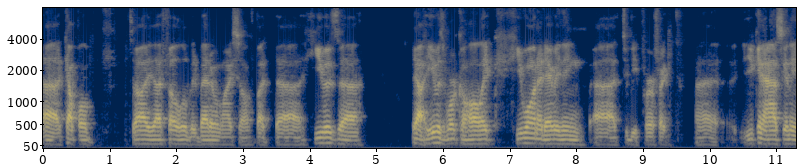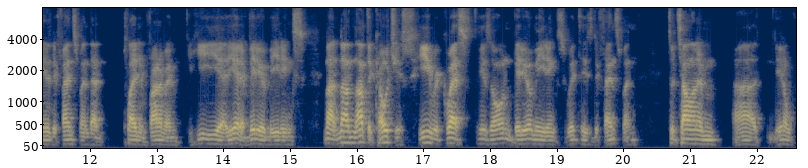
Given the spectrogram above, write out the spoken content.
uh, a couple, so I, I, felt a little bit better with myself. But uh, he was. Uh, yeah, he was workaholic. He wanted everything to be perfect. Uh, you can ask any of the defensemen that played in front of him. He uh, he had video meetings, not not not the coaches. He requests his own video meetings with his defensemen to telling him, uh, you know,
